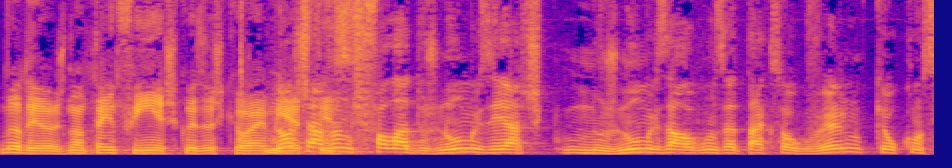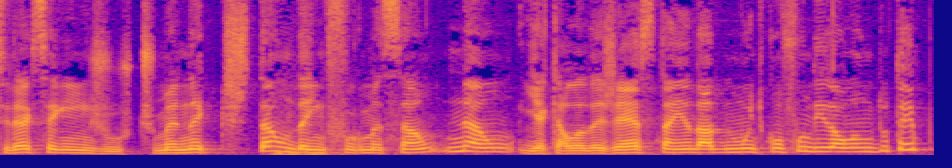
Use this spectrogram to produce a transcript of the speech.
Meu Deus, não tem fim as coisas que a OMS nós já diz. vamos falar dos números e acho que nos números há alguns ataques ao governo que eu considero que serem injustos. Mas na questão da informação, não. E aquela da DGS tem andado muito confundida ao longo do tempo.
